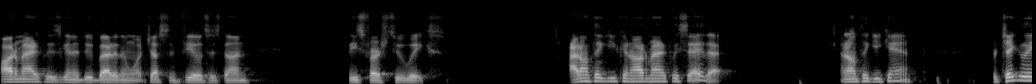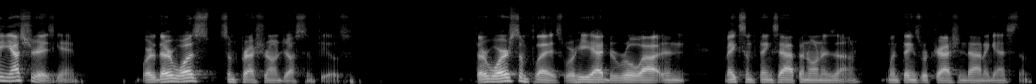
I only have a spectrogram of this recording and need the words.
automatically is going to do better than what Justin Fields has done these first two weeks? I don't think you can automatically say that. I don't think you can, particularly in yesterday's game where there was some pressure on Justin Fields. There were some plays where he had to roll out and make some things happen on his own when things were crashing down against him.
